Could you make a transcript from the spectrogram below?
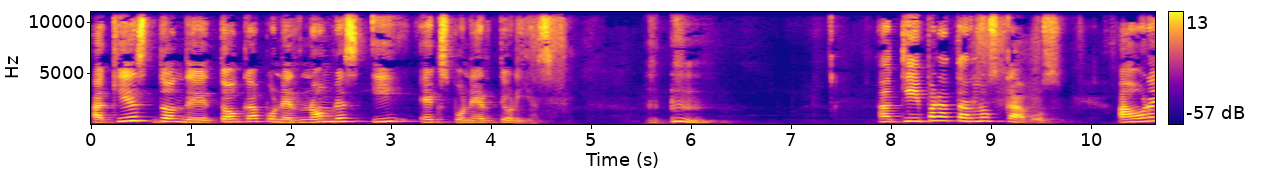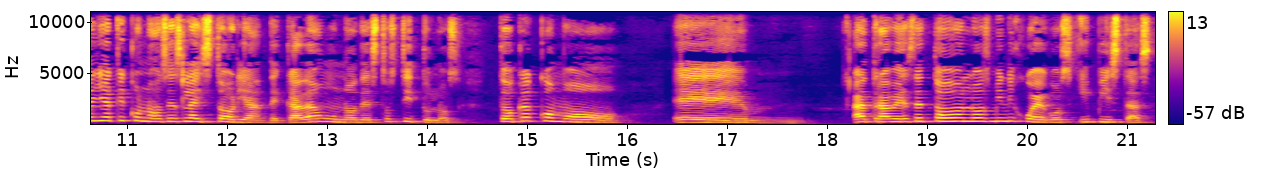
Aquí es donde toca poner nombres y exponer teorías. Aquí para atar los cabos, ahora ya que conoces la historia de cada uno de estos títulos, toca como em, a través de todos los minijuegos y pistas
